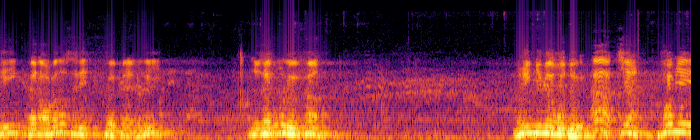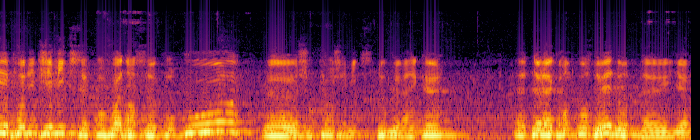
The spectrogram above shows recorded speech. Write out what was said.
Spring. Bah, normalement, c'est les femelles, oui. Nous avons le 20. Ring numéro 2. Ah, tiens, premier produit de Gemix qu'on voit dans ce concours. Le champion Gemix double vainqueur euh, de la grande course de haie d'Auteuil.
